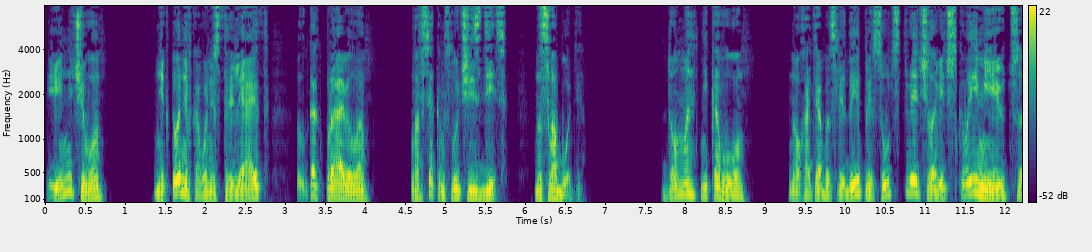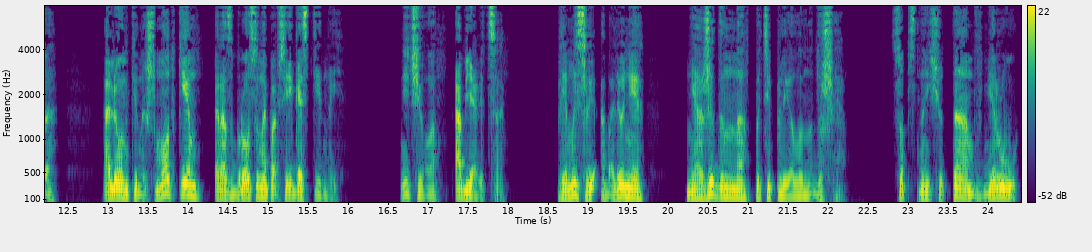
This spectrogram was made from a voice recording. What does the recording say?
И ничего, никто ни в кого не стреляет, как правило. Во всяком случае здесь, на свободе. Дома никого, но хотя бы следы присутствия человеческого имеются. Аленкины шмотки разбросаны по всей гостиной. Ничего, объявится. При мысли об Алене неожиданно потеплело на душе. Собственно, еще там, в миру,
